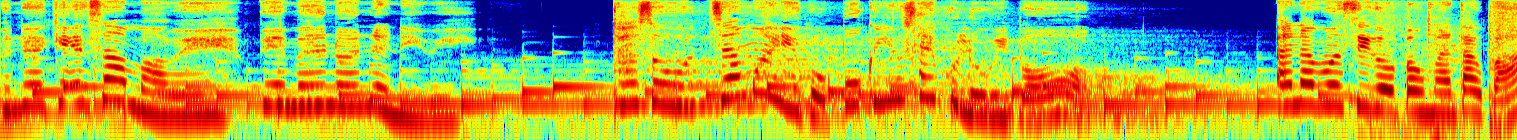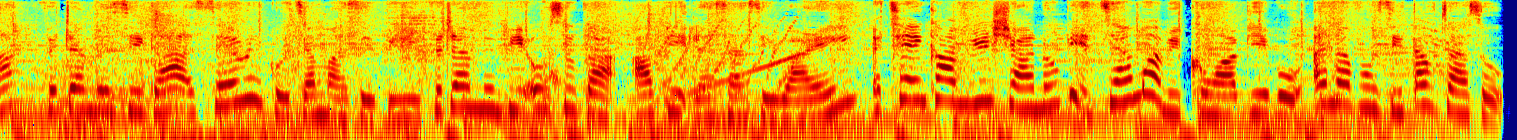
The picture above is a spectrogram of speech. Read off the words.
မနက်ခင်းအစမှာပဲပင်ပန်းနှွမ်းနေနေပြီဒါဆိုကျမ်းမာရေးကိုပိုကယူဆိုင်ဖို့လိုပြီပေါ့အနာမစီကိုပုံမှန်တောက်ပါဗီတာမင်စီကဆဲရီကိုကျန်းမာစေပြီးဗီတာမင် B အုပ်စုကအားဖြည့်လန်းဆန်းစေပါတယ်အချိန်အခါမျိုးရှာနှုန်းပြည့်ကျန်းမာပြီးခွန်အားပြည့်ဖို့အနာမစီတောက်ကြစို့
